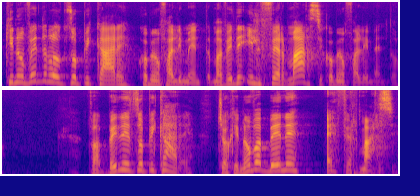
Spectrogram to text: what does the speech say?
che non vede lo zoppicare come un fallimento, ma vede il fermarsi come un fallimento. Va bene zoppicare, ciò che non va bene è fermarsi.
